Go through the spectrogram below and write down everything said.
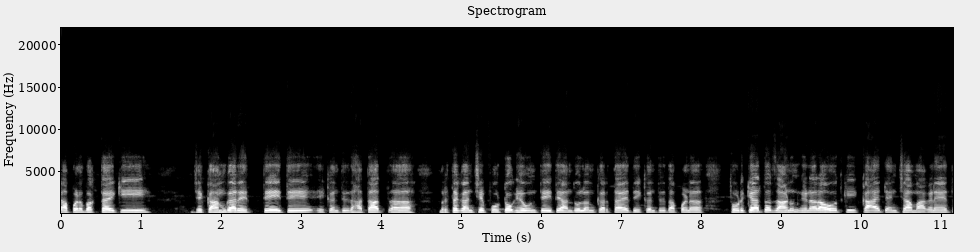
आपण बघताय की जे कामगार आहेत ते इथे एकत्रित हातात मृतकांचे फोटो घेऊन ते इथे आंदोलन करतायत. एकत्रित आपण थोडक्यात जाणून घेणार आहोत की काय त्यांच्या मागण्या आहेत.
